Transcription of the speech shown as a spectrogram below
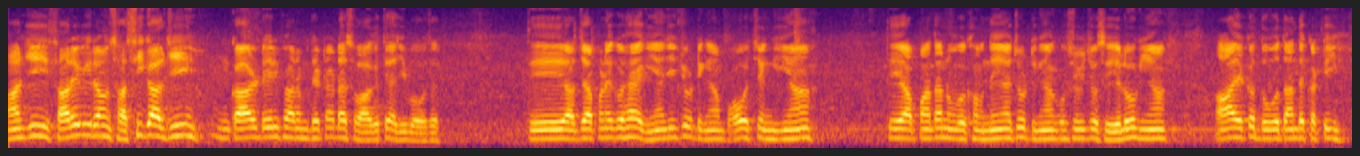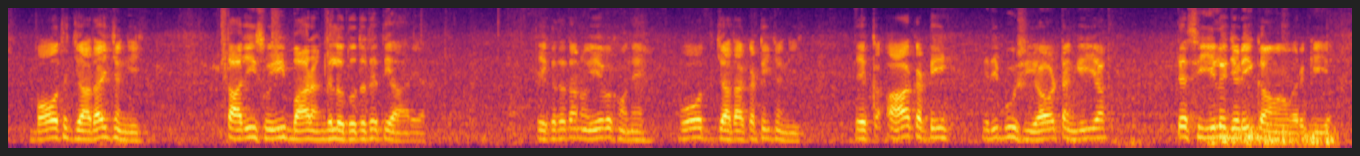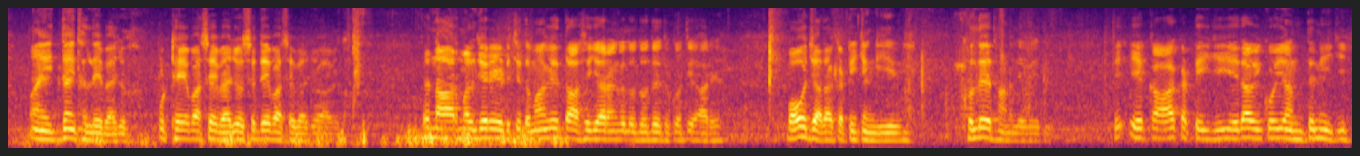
ਹਾਂਜੀ, ਸਾਰੇ ਵੀਰਾਂ ਨੂੰ ਸਤਿ ਸ਼੍ਰੀ ਅਕਾਲ ਜੀ। ਓਂਕਾਰ ਡੇਅਰੀ ਫਾਰਮ ਤੇ ਤੁਹਾਡਾ ਸਵਾਗਤ ਹੈ ਜੀ ਬਹੁਤ। ਤੇ ਅੱਜ ਆਪਣੇ ਕੋਲ ਹੈਗੀਆਂ ਜੀ ਝੋਟੀਆਂ ਬਹੁਤ ਚੰਗੀਆਂ। ਤੇ ਆਪਾਂ ਤੁਹਾਨੂੰ ਵਿਖਾਉਂਦੇ ਆ ਝੋਟੀਆਂ ਕੁਝ ਵਿੱਚੋਂ ਸੇਲ ਹੋ ਗਈਆਂ। ਆ ਇੱਕ ਦੋ ਦੰਦ ਕੱਟੀ, ਬਹੁਤ ਜ਼ਿਆਦਾ ਹੀ ਚੰਗੀ। ਤਾਜੀ ਸੂਈ 12 ਕਿਲੋ ਦੁੱਧ ਤੇ ਤਿਆਰ ਆ। ਇੱਕ ਤਾਂ ਤੁਹਾਨੂੰ ਇਹ ਵਿਖਾਉਂਦੇ ਆ ਬਹੁਤ ਜ਼ਿਆਦਾ ਕੱਟੀ ਚੰਗੀ। ਇੱਕ ਆਹ ਕੱਟੀ, ਇਹਦੀ ਬੂਸ਼ੀ ਆ, ਉਹ ਟੰਗੀ ਆ। ਤੇ ਸੀਲ ਜਿਹੜੀ ਗਾਵਾਂ ਵਰਗੀ ਆ। ਭਾਵੇਂ ਇਦਾਂ ਹੀ ਥੱਲੇ ਬਹਿ ਜਾਓ, ਪੁੱਠੇ ਪਾਸੇ ਬਹਿ ਜਾਓ, ਸਿੱਧੇ ਪਾਸੇ ਬਹਿ ਜਾਓ ਆ ਵੇਖੋ। ਤੇ ਨਾਰਮਲ ਜੇ ਰੇਟ 'ਚ ਦਵਾਂਗੇ 10 11 ਕਿਲੋ ਦੁੱਧ ਇਹਦੇ ਕੋਲ ਤਿਆਰ ਹੈ। ਬਹੁਤ ਜ਼ਿਆਦਾ ਕੱਟੀ ਚੰਗੀ ਹੈ ਖੁੱਲੇ ਥਣ ਲੈਵੇ ਦੀ ਤੇ ਇੱਕ ਆ ਕੱਟੀ ਜੀ, ਇਹਦਾ ਵੀ ਕੋਈ ਅੰਤ ਨਹੀਂ ਜੀ।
